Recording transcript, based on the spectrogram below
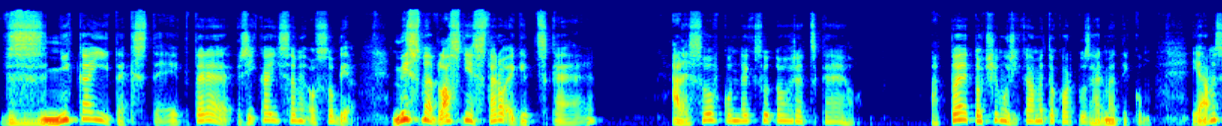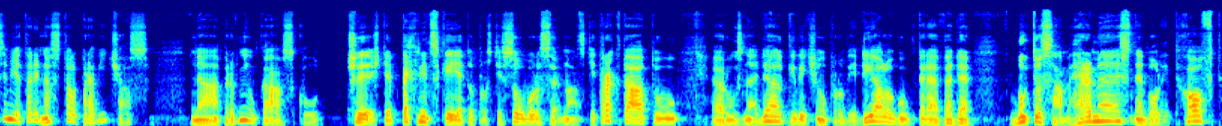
vznikají texty, které říkají sami o sobě. My jsme vlastně staroegyptské, ale jsou v kontextu toho řeckého. A to je to, čemu říkáme to corpus hermeticum. Já myslím, že tady nastal pravý čas na první ukázku, Čili ještě technicky je to prostě soubor 17 traktátů, různé délky, většinou probě dialogů, které vede buď to sám Hermes nebo Litchoft,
